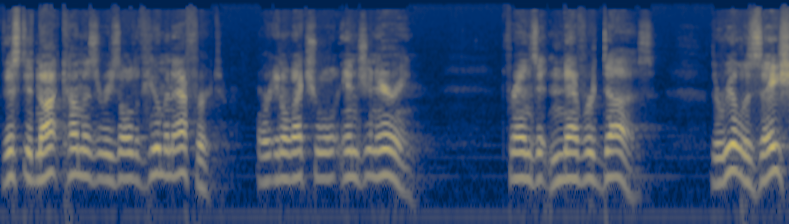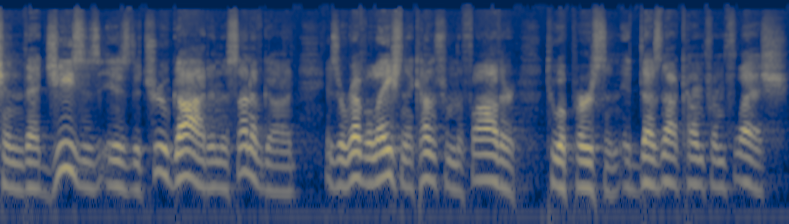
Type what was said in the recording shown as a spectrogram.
This did not come as a result of human effort or intellectual engineering. Friends, it never does. The realization that Jesus is the true God and the Son of God is a revelation that comes from the Father to a person. It does not come from flesh.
